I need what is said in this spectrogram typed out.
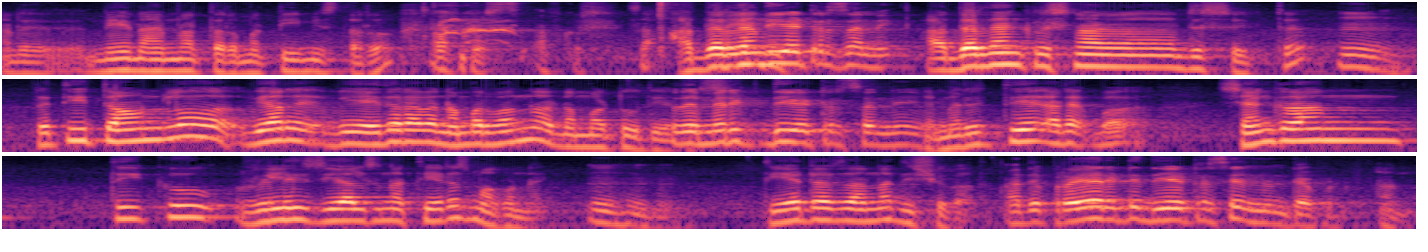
అంటే నేను ఐఎమ్ నాట్ తరో మా టీమ్ ఇస్తారు. అదర్ దాన్ థియేటర్స్ అన్ని. అదర్ దాన్ కృష్ణా డిస్ట్రిక్ట్ ప్రతి టౌన్లో we're we either have number one number two theatre అదే మెరిట్ థియేటర్స్ అన్ని. మెరిట్ థియే అంటే సంక్రాంతికు రిలీజ్ చేయాల్సిన థియేటర్స్ మాకున్నాయి. థియేటర్స్ అన్నది ఇష్యూ కాదు. అదే ప్రయారిటీ థియేటర్స్ ఎన్ని ఉంటాయి అప్పుడు. అవును.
